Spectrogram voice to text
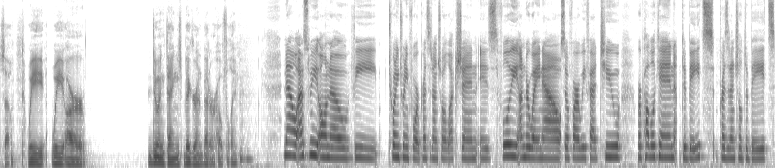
So we we are doing things bigger and better, hopefully. Mm-hmm. Now, as we all know, the 2024 presidential election is fully underway now. So far, we've had two Republican debates, presidential debates.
